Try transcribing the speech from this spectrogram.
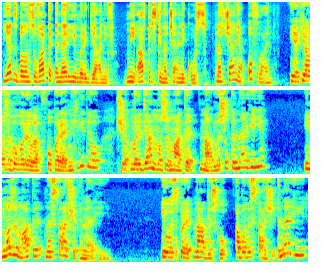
Як збалансувати енергію меридіанів? Мій авторський навчальний курс. Навчання офлайн. Як я вже говорила в попередніх відео, що меридіан може мати надлишок енергії і може мати нестачу енергії. І ось при надлишку або нестачі енергії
